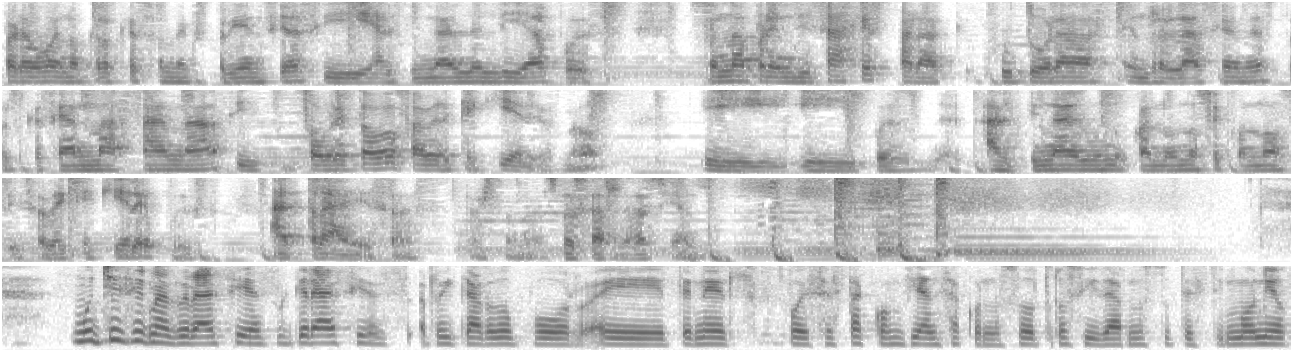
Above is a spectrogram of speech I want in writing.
pero bueno, creo que son experiencias y al final del día, pues son aprendizajes para futuras en relaciones, pues que sean más sanas y sobre todo saber qué quieres, ¿no? Y, pues al final cuando uno se conoce y sabe qué quiere, pues atrae esas personas o esas relaciones. Muchísimas gracias, gracias Ricardo por eh, tener pues esta confianza con nosotros y darnos tu testimonio.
